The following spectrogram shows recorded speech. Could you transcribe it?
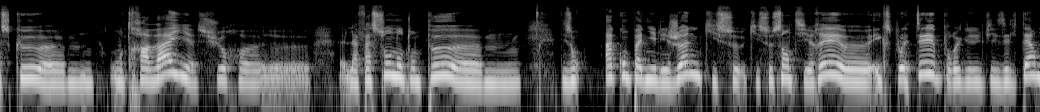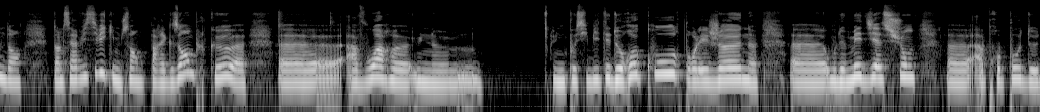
ce que on travaille sur la façon dont on peut, disons, accompagner les jeunes qui se, sentiraient exploités, pour utiliser le terme, dans, le service civique. Il me semble par exemple que avoir une une possibilité de recours pour les jeunes euh, ou de médiation euh, à propos de,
